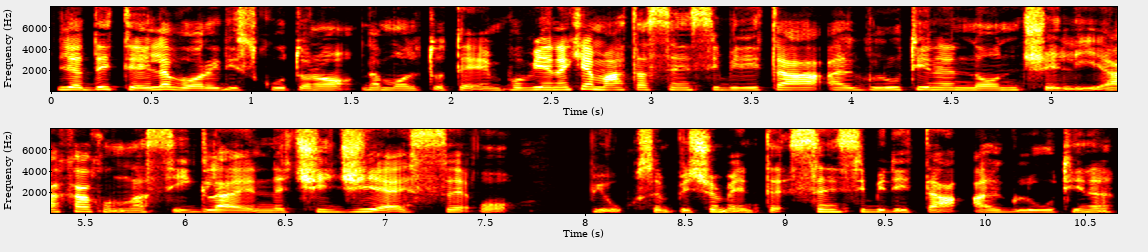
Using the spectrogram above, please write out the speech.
gli addetti ai lavori discutono da molto tempo. Viene chiamata sensibilità al glutine non celiaca con una sigla NCGS o più semplicemente sensibilità al glutine.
